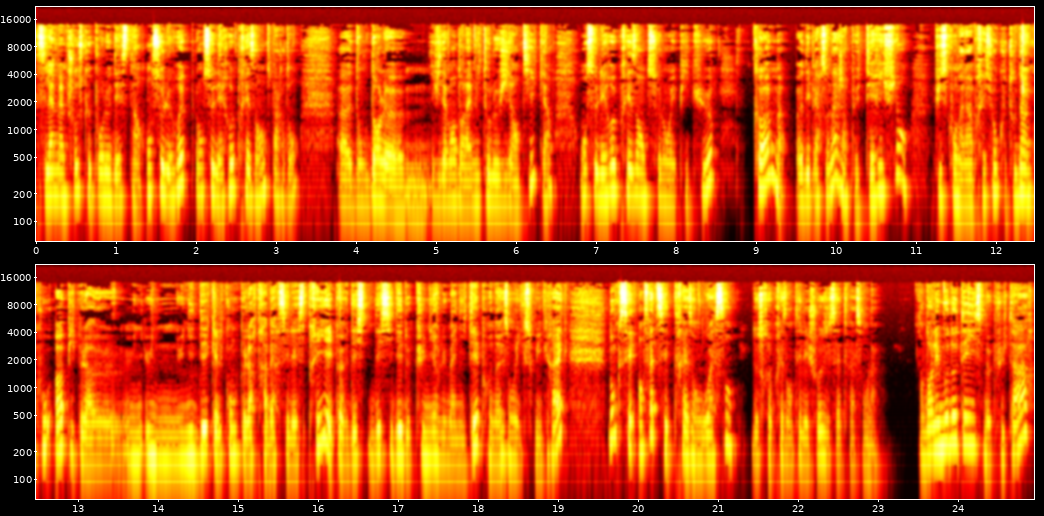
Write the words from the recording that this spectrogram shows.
c'est la même chose que pour le destin. On se, les représente, pardon, euh, donc dans le, évidemment dans la mythologie antique, hein, on se les représente selon Épicure comme euh, des personnages un peu terrifiants, puisqu'on a l'impression que tout d'un coup, hop, il peut une, idée quelconque peut leur traverser l'esprit et ils peuvent décider de punir l'humanité pour une raison X ou Y. Donc c'est en fait c'est très angoissant de se représenter les choses de cette façon-là. Dans les monothéismes plus tard,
